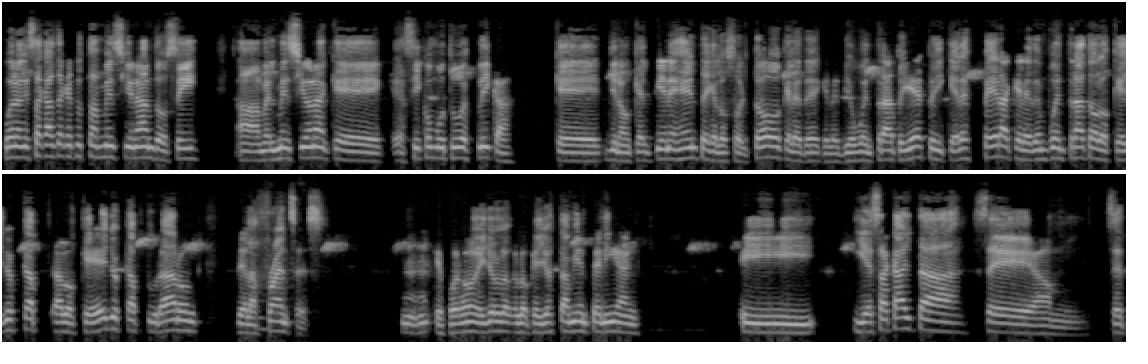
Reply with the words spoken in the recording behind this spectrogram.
Bueno, en esa carta que tú estás mencionando, sí, um, él menciona que, así como tú explicas, que, you know, que él tiene gente que lo soltó, que le, que le dio buen trato y esto, y que él espera que le den buen trato a los que ellos, a los que ellos capturaron de la Frances, que fueron ellos lo, que ellos también tenían. Y, y esa carta se, um, se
